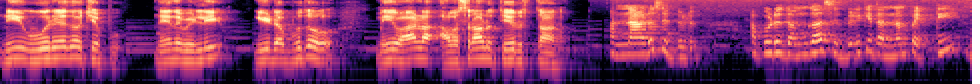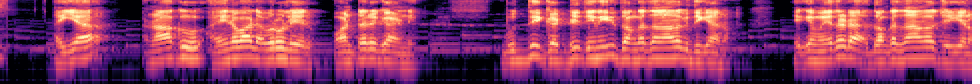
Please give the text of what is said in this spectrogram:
నీ ఊరేదో చెప్పు. నేను వెళ్ళి ఈ డబ్బుతో మీ వాళ్ళ అవసరాలు తీరుస్తాను. అన్నాడు సిద్ధుడు. అప్పుడు దొంగ సిద్ధుడికి దండం పెట్టి అయ్యా నాకు అయిన వాళ్ళు ఎవరూ లేరు. ఒంటరిగాడిని. బుద్ధి గడ్డి తిని దొంగతనాలకు దిగాను. ఇక మీదట దొంగతనాలు చెయ్యను.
